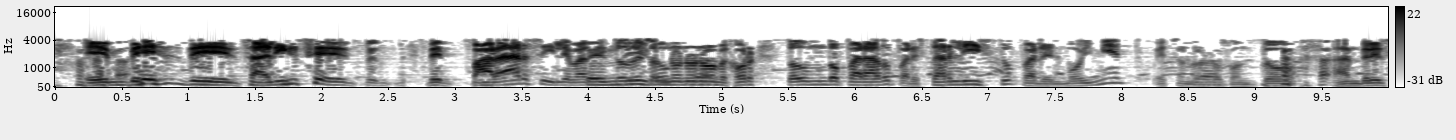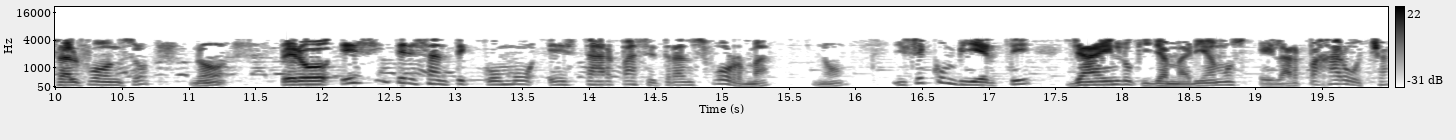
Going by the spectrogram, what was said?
en vez de salirse, de pararse y levantar todo eso, no, no, no, mejor todo el mundo parado para estar listo para el movimiento. Eso nos lo contó Andrés Alfonso, ¿no? Pero es interesante cómo esta arpa se transforma, ¿no? Y se convierte ya en lo que llamaríamos el arpa jarocha,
